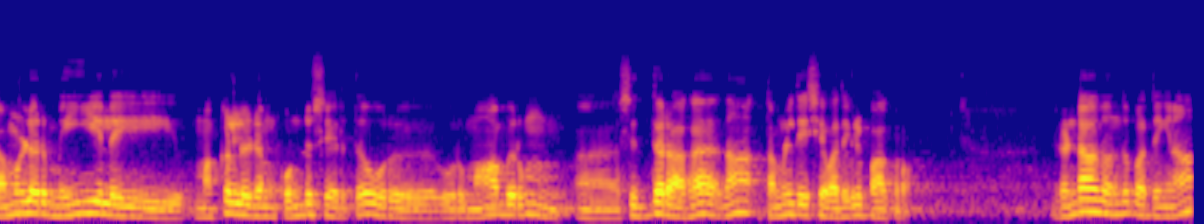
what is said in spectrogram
தமிழர் மெய்யிலை மக்களிடம் கொண்டு சேர்த்த ஒரு ஒரு மாபெரும் சித்தராக தான் தமிழ் தேசியவாதிகள் பார்க்குறோம். ரெண்டாவது வந்து பார்த்திங்கன்னா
